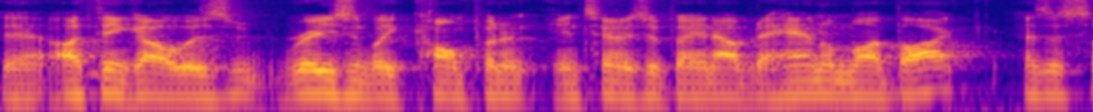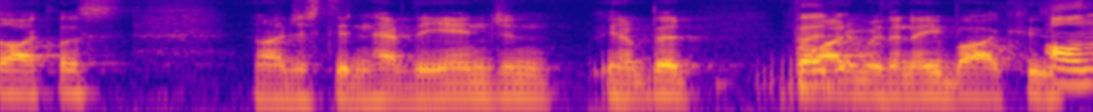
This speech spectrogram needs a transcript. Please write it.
Yeah, I think I was reasonably competent in terms of being able to handle my bike as a cyclist, and I just didn't have the engine. You know, but, But riding with an e-bike is On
